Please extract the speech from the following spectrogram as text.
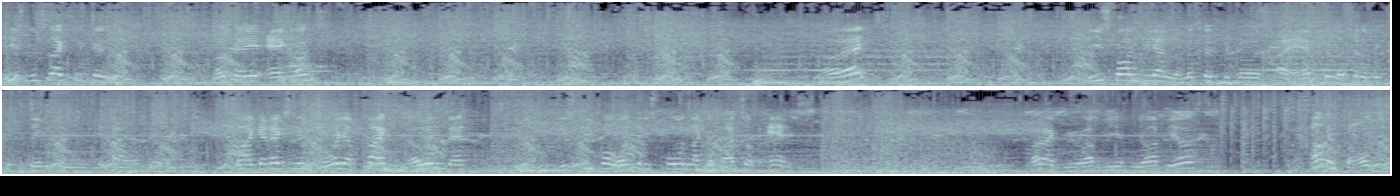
These looks like freaking... Okay, Aggons. Alright. These can't be unlimited because I have to literally cook them to get out of here. So I can actually enjoy a fight knowing that these people want to respawn like a bunch of ants. Alright, you up here. You up here? I'll indulge you.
